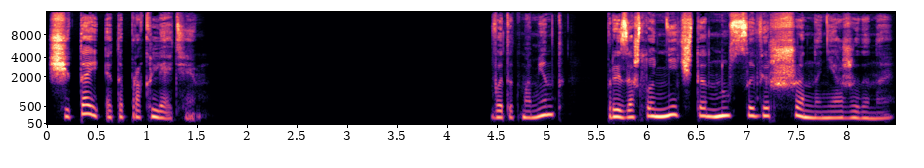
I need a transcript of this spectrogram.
Считай это проклятием. В этот момент произошло нечто, ну, совершенно неожиданное.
